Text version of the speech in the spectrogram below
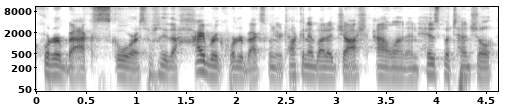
quarterbacks score, especially the hybrid quarterbacks, when you're talking about a Josh Allen and his potential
